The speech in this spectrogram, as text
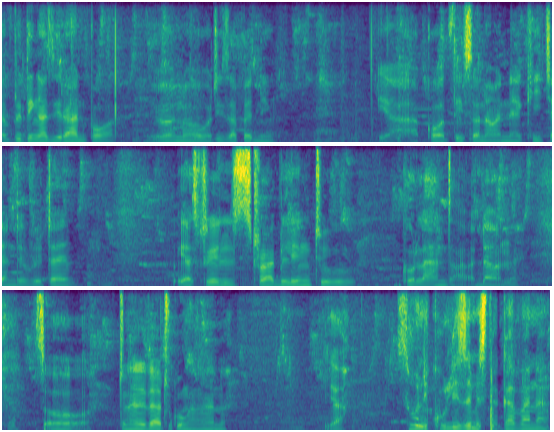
everything has run poor you all know what is happening yeah caught this on our neck each and every time we are still struggling to go land down so tunaendelea tu kung'ang'ana yeah So nikuulize Mr. Governor,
